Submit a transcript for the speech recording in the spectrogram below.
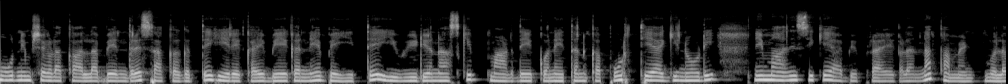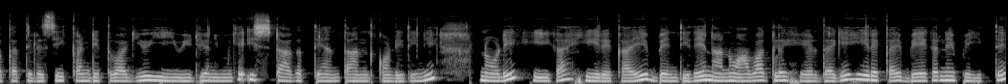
ಮೂರು ನಿಮಿಷಗಳ ಕಾಲ ಬೆಂದರೆ ಸಾಕಾಗುತ್ತೆ. ಹೀರೆಕಾಯಿ ಬೇಗನೆ ಬೇಯುತ್ತೆ. ಈ ವಿಡಿಯೋನ ಸ್ಕಿಪ್ ಮಾಡದೆ ಕೊನೆ ತನಕ ಪೂರ್ತಿಯಾಗಿ ನೋಡಿ. ನಿಮ್ಮ ಅನಿಸಿಕೆ, ಅಭಿಪ್ರಾಯಗಳನ್ನು ಕಮೆಂಟ್ ಮೂಲಕ ತಿಳಿಸಿ. ಖಂಡಿತವಾಗಿಯೂ ಈ ವಿಡಿಯೋ ನಿಮಗೆ ಇಷ್ಟ ಆಗುತ್ತೆ ಅಂತ ಅಂದ್ಕೊಂಡಿದ್ದೀನಿ. ನೋಡಿ, ಈಗ ಹೀರೆಕಾಯಿ ಬೆಂದಿದೆ. ನಾನು ಆವಾಗಲೇ ಹೇಳಿದಾಗೆ ಹೀರೆಕಾಯಿ ಬೇಗನೆ ಬೇಯುತ್ತೆ.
